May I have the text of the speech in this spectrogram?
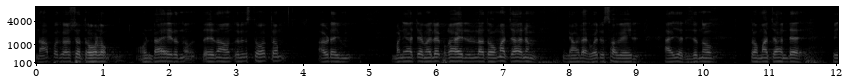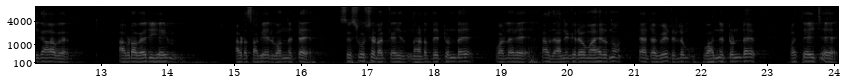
നാൽപ്പത് വർഷത്തോളം ഉണ്ടായിരുന്നു. ദൈവനാമത്തിന് സ്തോത്രം. അവിടെയും മണിയാറ്റ മലപ്രായിലുള്ള തോമാച്ചാനും ഞങ്ങളുടെ ഒരു സഭയിൽ ആചരിച്ചിരുന്നു. തോമാച്ചാന്റെ പിതാവ് അവിടെ വരികയും അവിടെ സഭയിൽ വന്നിട്ട് ശുശ്രൂഷകളൊക്കെ നടന്നിട്ടുണ്ട് വളരെ അത് അനുഗ്രഹമായിരുന്നു. എന്റെ വീട്ടിലും വന്നിട്ടുണ്ട്. പ്രത്യേകിച്ച്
